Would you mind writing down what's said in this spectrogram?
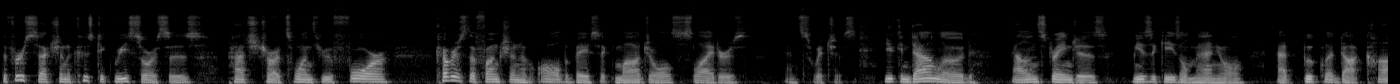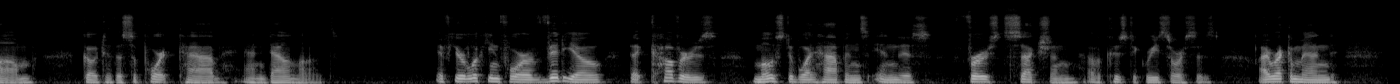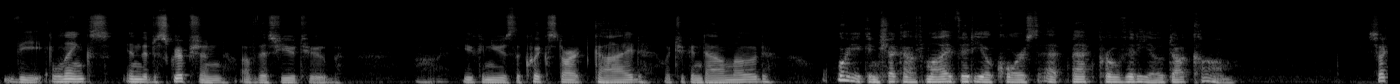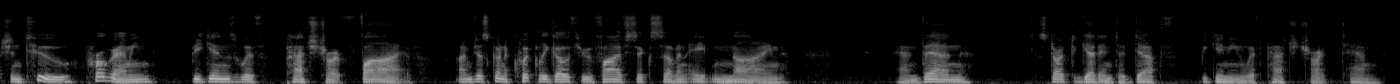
The first section, Acoustic Resources, patch charts 1 through 4, covers the function of all the basic modules, sliders, and switches. You can download Allen Strange's Music Easel Manual at buchla.com, go to the Support tab and Downloads. If you're looking for a video that covers most of what happens in this first section of acoustic resources, I recommend the links in the description of this YouTube. Uh, you can use the Quick Start Guide, which you can download, or you can check out my video course at macprovideo.com. Section 2, Programming, begins with patch chart 5. I'm just going to quickly go through 5, 6, 7, 8, and 9, and then start to get into depth beginning with patch chart 10.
